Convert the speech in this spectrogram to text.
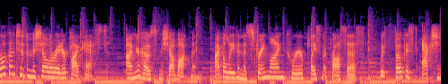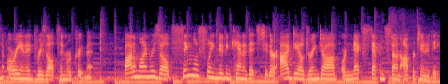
Welcome to the Michelle Orator Podcast. I'm your host, Michelle Bachman. I believe in the streamlined career placement process with focused, action oriented results in recruitment. Bottom line results seamlessly moving candidates to their ideal dream job or next stepping stone opportunity.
